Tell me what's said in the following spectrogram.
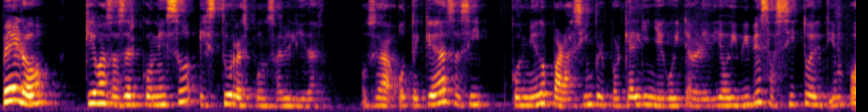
Pero, ¿qué vas a hacer con eso? Es tu responsabilidad. O sea, o te quedas así con miedo para siempre porque alguien llegó y te agredió y vives así todo el tiempo.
